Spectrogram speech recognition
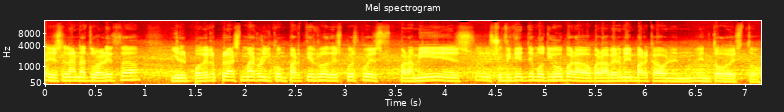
es la naturaleza y el poder plasmarlo y compartirlo después, pues para mí es suficiente motivo para, para haberme embarcado en, en todo esto.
